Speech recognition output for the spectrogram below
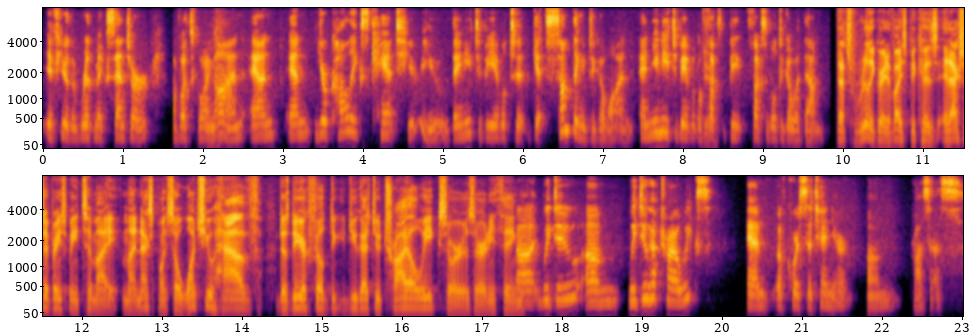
if you're the rhythmic center of what's going Mhm. on, and and your colleagues can't hear you. They need to be able to get something to go on, and you need to be able to Yeah. flex, be flexible to go with them. That's really great advice because it actually brings me to my my next point. So once you have, does New York Phil? Do, do you guys do trial weeks or is there anything? Uh, we do. Um, we do have trial weeks, and of course the tenure um, process.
